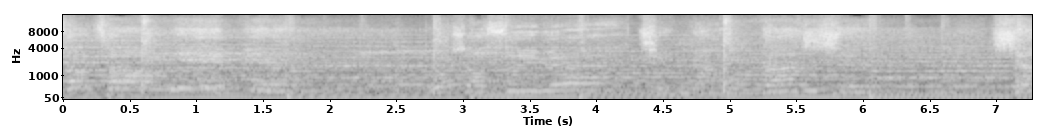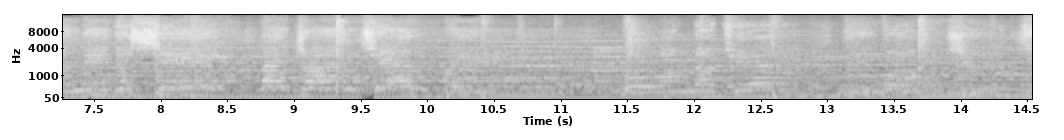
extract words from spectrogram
匆匆一瞥，多少岁月轻描淡写，想你的心百转千回。莫忘那天你我之间，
